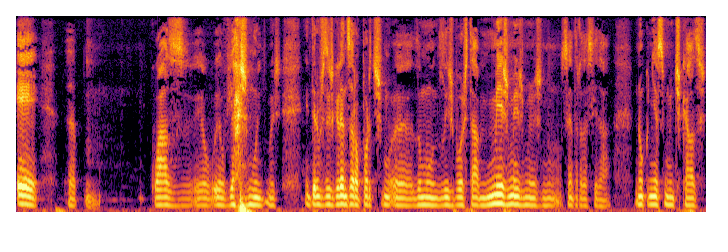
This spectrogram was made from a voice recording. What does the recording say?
é. Uh, quase, eu, eu, viajo muito, mas em termos dos grandes aeroportos uh, do mundo, Lisboa está mesmo, mesmo, mesmo no centro da cidade. Não conheço muitos casos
